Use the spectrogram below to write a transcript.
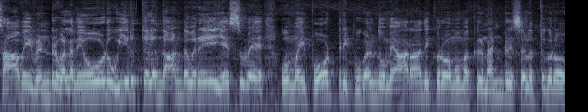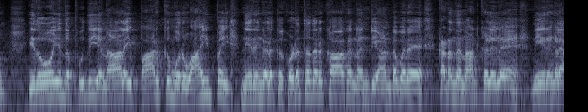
சாவை வென்று வல்லமையோடு உயிர்த்தெழுந்த ஆண்டவரே இயேசுவே உம்மை போற்றி புகழ்ந்து உம்மை ஆராதிக்கிறோம் உமக்கு நன்றி செலுத்துகிறோம். இதோ இந்த புதிய நாளை பார்க்கும் ஒரு வாய்ப்பை நீர் எங்களுக்கு கொடுத்ததற்காக நன்றி ஆண்டவரே. கடந்த நாட்களிலே நீர் எங்களை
